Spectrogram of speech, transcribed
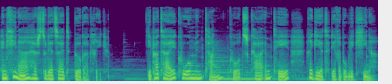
In China herrscht zu der Zeit Bürgerkrieg. Die Partei Kuomintang, kurz KMT, regiert die Republik China.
